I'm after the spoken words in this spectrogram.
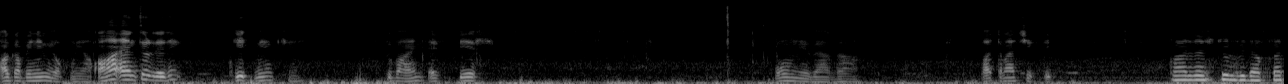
Aga benim yok mu ya? Aha enter dedik. Gitmiyor ki. Dur bakayım F1. Olmuyor be aga. Patına çektik. Kardeş dur bir dakika.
